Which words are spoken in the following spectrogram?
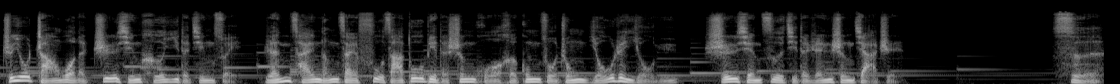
只有掌握了知行合一的精髓，人才能在复杂多变的生活和工作中游刃有余，实现自己的人生价值。四，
